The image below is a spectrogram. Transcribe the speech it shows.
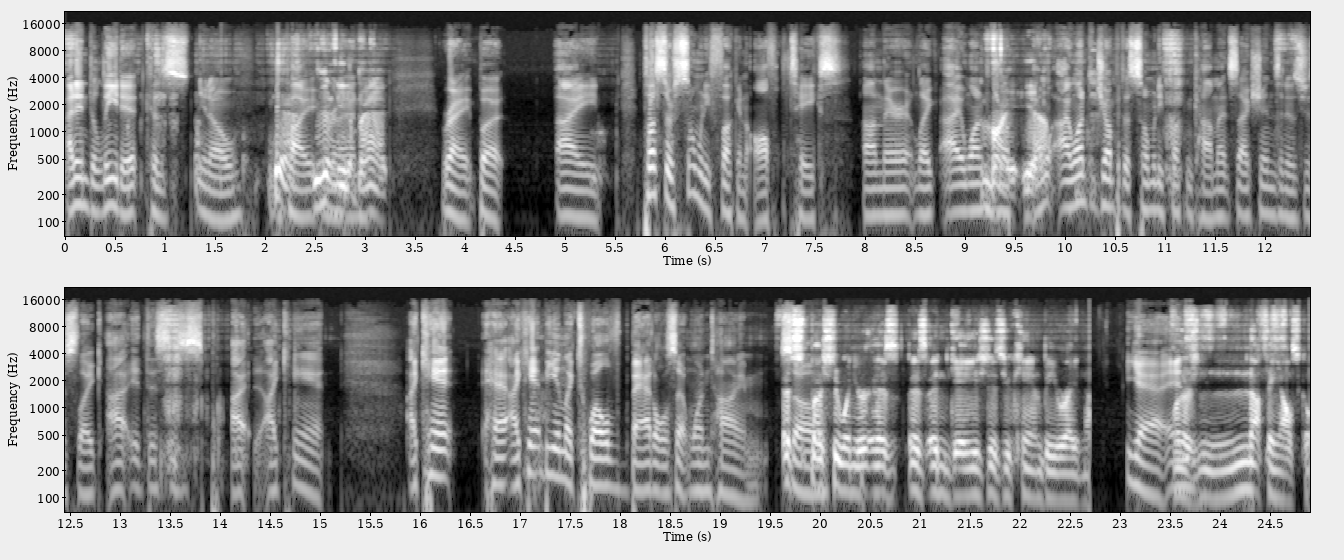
I didn't delete it because you know Yeah, probably you're gonna need it back. Right, but I plus there's so many fucking awful takes on there. Like I wanted to Right, jump, yeah. I, I want to jump into so many fucking comment sections, and it's just like I it, this is I I can't I can't ha- I can't be in like twelve battles at one time. So Especially when you're as as engaged as you can be right now. yeah, When and there's nothing else going.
